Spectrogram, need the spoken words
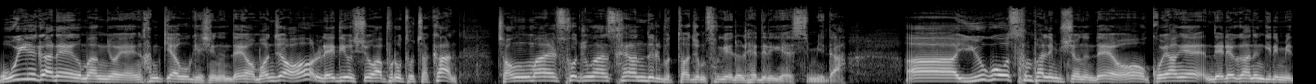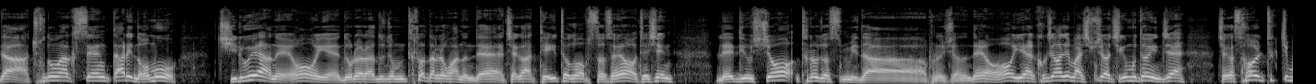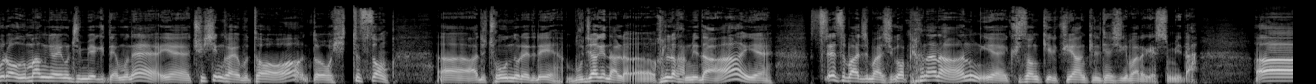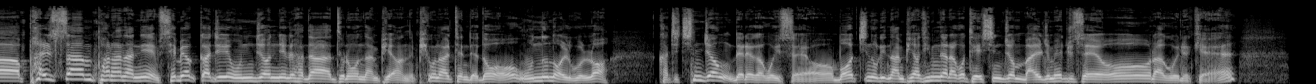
5일간의 음악여행 함께하고 계시는데요. 먼저 라디오쇼 앞으로 도착한 정말 소중한 사연들부터 좀 소개를 해드리겠습니다. 아, 6538님 주셨는데요. 고향에 내려가는 길입니다. 초등학생 딸이 너무 지루해하네요. 예, 노래라도 좀 틀어달라고 하는데 제가 데이터가 없어서요. 대신 라디오 쇼 틀어줬습니다. 보내주셨는데요. 예, 걱정하지 마십시오. 지금부터 이제 제가 서울 특집으로 음악 여행을 준비했기 때문에 예, 최신 가요부터 또 히트송 아, 주 좋은 노래들이 무지하게 날라, 어, 흘러갑니다. 예, 스트레스 받지 마시고 편안한 예, 귀성길, 귀향길 되시기 바라겠습니다. 아, 838 하나님, 새벽까지 운전일 하다 들어온 남편, 피곤할 텐데도 웃는 얼굴로 같이 친정 내려가고 있어요. 멋진 우리 남편 힘내라고 대신 좀말좀 해주세요. 라고 이렇게,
